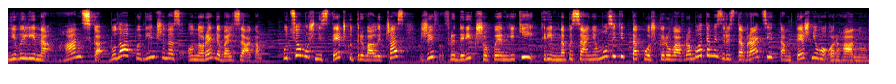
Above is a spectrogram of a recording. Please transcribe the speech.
Євеліна Ганська була повінчена з Оноре де Бальзаком. У цьому ж містечку тривалий час жив Фредерік Шопен, який, крім написання музики, також керував роботами з реставрації тамтешнього органу.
